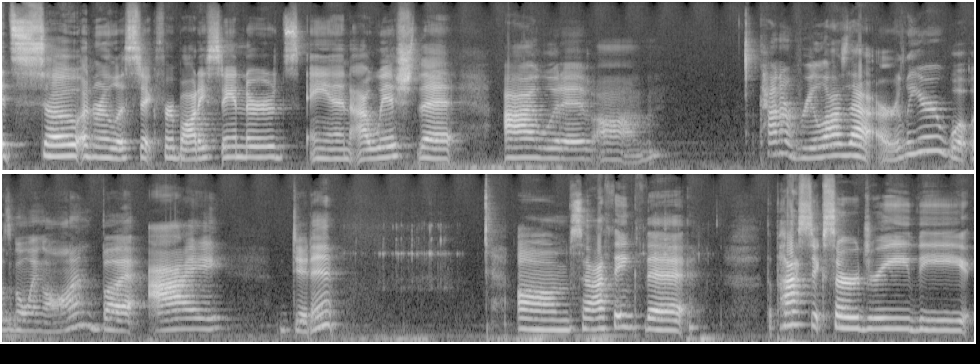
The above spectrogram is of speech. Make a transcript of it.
it's so unrealistic for body standards. And I wish that I would have um, kind of realized that earlier what was going on, but I didn't. Um, so I think that the plastic surgery, the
